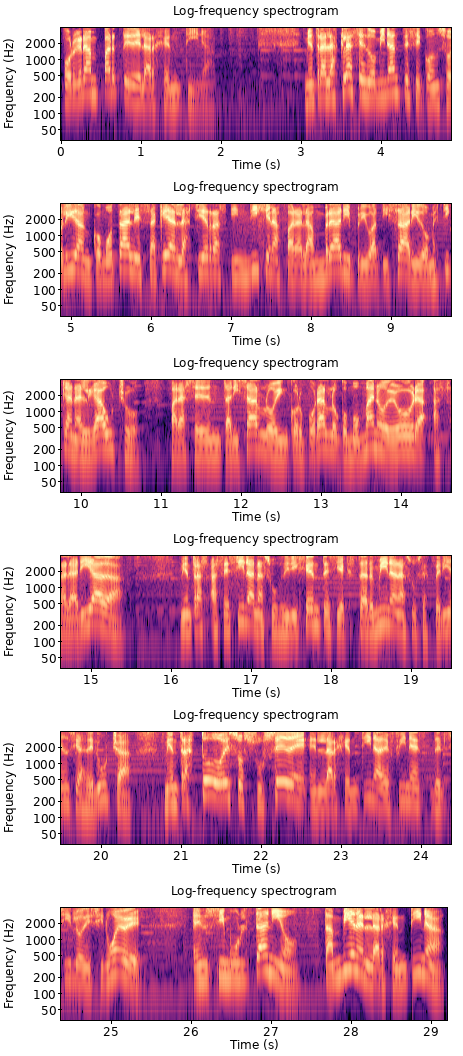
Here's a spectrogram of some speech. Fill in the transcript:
por gran parte de la Argentina. Mientras las clases dominantes se consolidan como tales, saquean las tierras indígenas para alambrar y privatizar y domestican al gaucho para sedentarizarlo e incorporarlo como mano de obra asalariada, mientras asesinan a sus dirigentes y exterminan a sus experiencias de lucha, mientras todo eso sucede en la Argentina de fines del siglo XIX, en simultáneo, también en la Argentina,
